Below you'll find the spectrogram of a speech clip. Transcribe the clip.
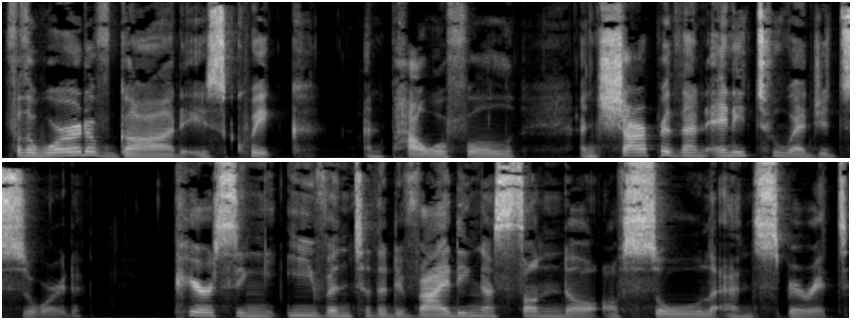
For the word of God is quick and powerful and sharper than any two edged sword, piercing even to the dividing asunder of soul and spirit,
